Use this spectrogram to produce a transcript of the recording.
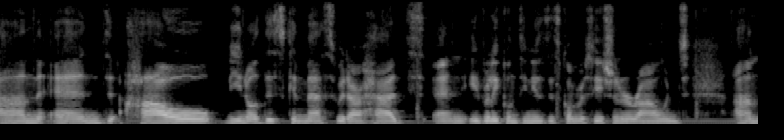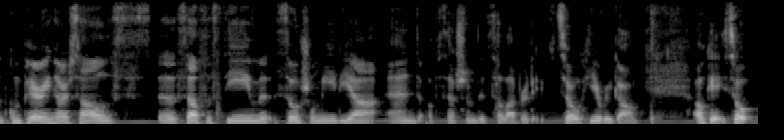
um, and how you know this can mess with our heads, and it really continues this conversation around um, comparing ourselves, uh, self esteem, social media, and obsession with celebrities. So here we go. Okay, so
